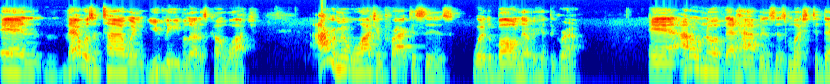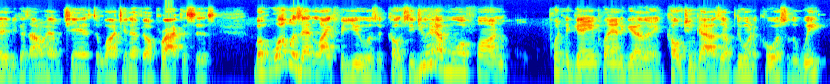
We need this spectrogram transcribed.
and that was a time when you leave and let us come watch. I remember watching practices where the ball never hit the ground. And I don't know if that happens as much today because I don't have a chance to watch NFL practices. But what was that like for you as a coach? Did you have more fun putting the game plan together and coaching guys up during the course of the week?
